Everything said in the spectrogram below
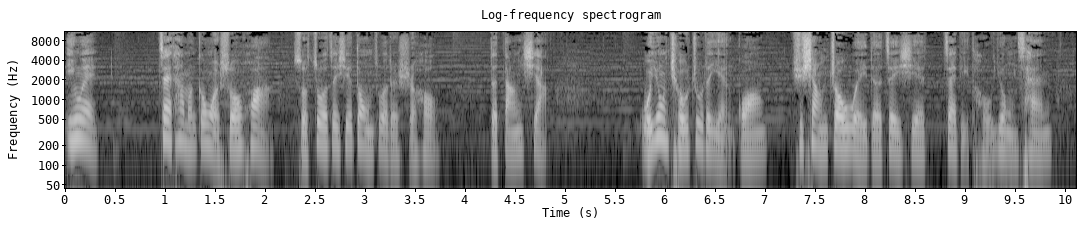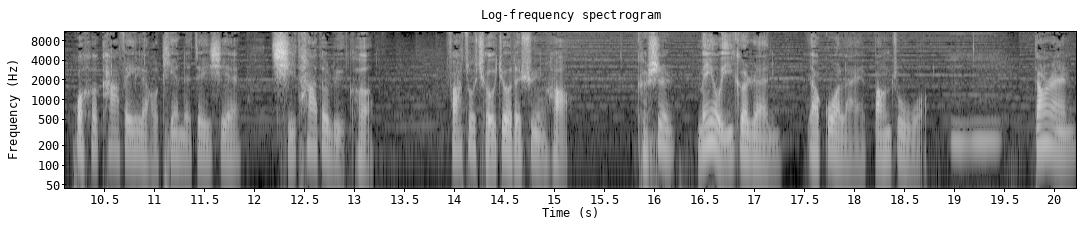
因为在他们跟我说话、所做这些动作的时候的当下，我用求助的眼光去向周围的这些在里头用餐或喝咖啡聊天的这些其他的旅客发出求救的讯号。可是没有一个人要过来帮助我。嗯，当然，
